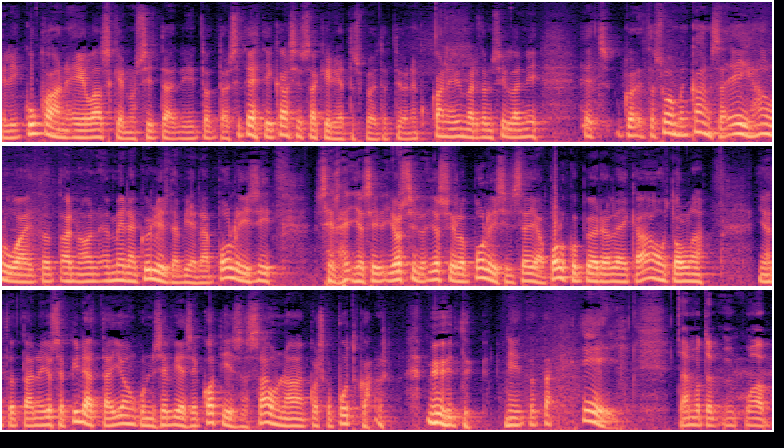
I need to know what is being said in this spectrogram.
Eli kukaan ei laskenut sitä, niin tota, se tehtiin kanssa jossain kirjoituspöytätyönä. Kukaan ei ymmärtänyt sillä, niin, että, että Suomen kansa ei halua, että tota, no, meidän kyliltä viedään poliisi, sillä, ja sillä, jos, sillä, jos sillä on poliisi, se jää polkupyörällä eikä autolla, ja tota, no, jos se pidättää jonkun, niin se vie se kotiinsa saunaan, koska putka on myyty. Niin tota, ei. Tämä muuten mua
